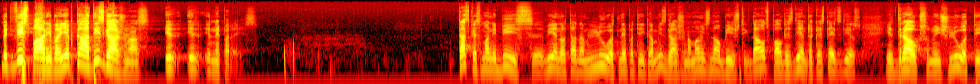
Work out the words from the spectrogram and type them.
Bet vispārībā jebkāda izgāšanās ir, ir, ir nepareizi. Tas, kas man ir bijis eh, viena no tādām ļoti nepatīkām izgāšanām, man viņas nav bijuši tik daudz, paldies Dievam, tā kā es teicu, Dievs ir draugs un viņš ļoti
